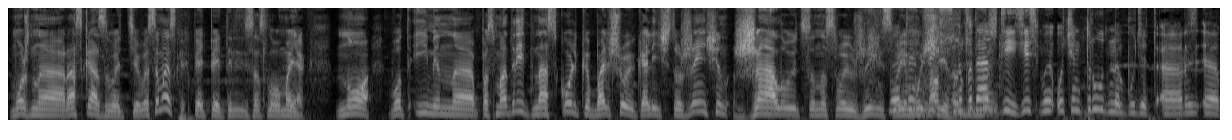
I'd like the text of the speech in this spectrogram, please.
можно рассказывать в смс-ках 5533 со словом «Маяк». Но вот именно посмотреть, насколько большое количество женщин жалуются на свою жизнь Ну, своим это- мужчинам. Ну подожди, здесь мы очень трудно будет э, э,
